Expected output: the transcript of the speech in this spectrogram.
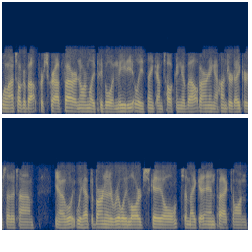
when I talk about prescribed fire, normally people immediately think I'm talking about burning 100 acres at a time you know we have to burn at a really large scale to make an impact on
